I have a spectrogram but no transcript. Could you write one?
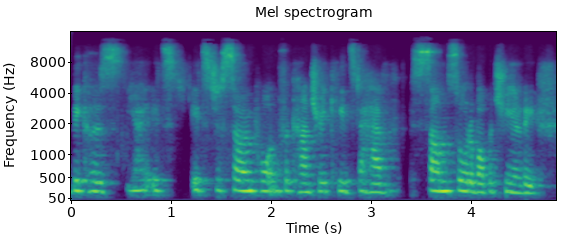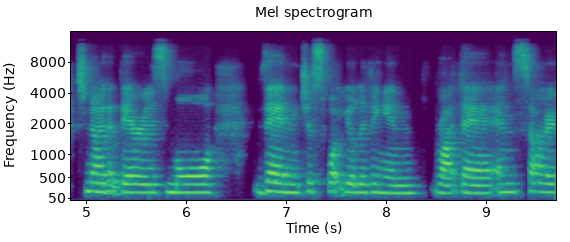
because you know it's it's just so important for country kids to have some sort of opportunity to know that mm. there is more than just what you're living in right there and so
